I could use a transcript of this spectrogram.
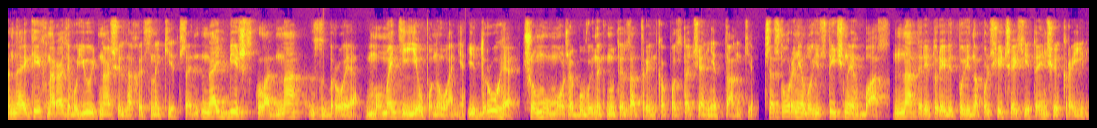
на яких наразі воюють наші захисники. Це найбільш складна зброя в моменті її опанування. І друге, чому може виникнути затримка в постачанні танків, це створення логістичних баз на території відповідно Польщі, Чехії та інших країн.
